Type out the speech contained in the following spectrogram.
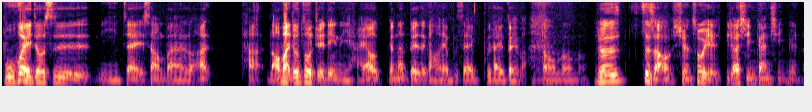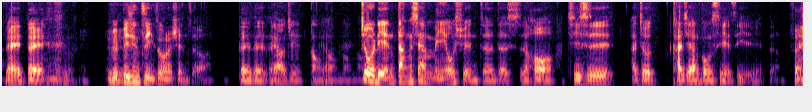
不会就是你在上班的时候啊，他老板就做决定，你还要跟他对着干，好像不太不太对吧？懂懂懂，就是至少选错也比较心甘情愿的。对对，因为毕竟自己做了选择嘛。对对对，了解，懂懂懂。就连当下没有选择的时候，其实。啊，就开这家公司也自己的选择，所以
